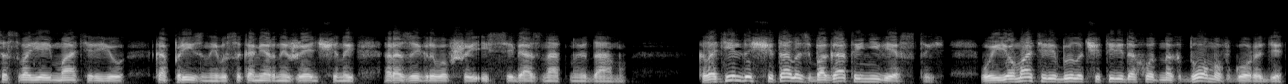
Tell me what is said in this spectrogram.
со своей матерью, капризной, высокомерной женщиной, разыгрывавшей из себя знатную даму. Клотильда считалась богатой невестой. У ее матери было четыре доходных дома в городе,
